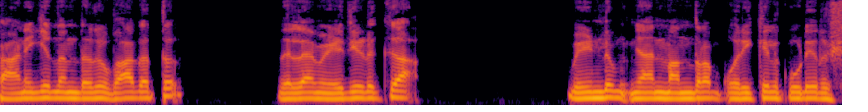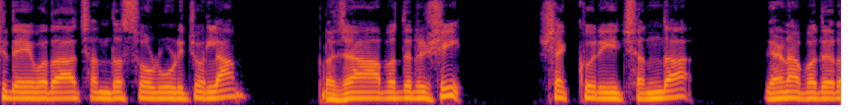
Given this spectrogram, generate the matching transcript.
കാണിക്കുന്നുണ്ട് ഒരു ഭാഗത്ത്. ഇതെല്ലാം എഴുതിയെടുക്കുക. വീണ്ടും ഞാൻ മന്ത്രം ഒരിക്കൽ കൂടി ഋഷിദേവതാ ഛന്ദസ്സോടുകൂടി ചൊല്ലാം. പ്രജാപതി ഋഷി ഷക്കുരി ഛന്ദ ഗണപതിർ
